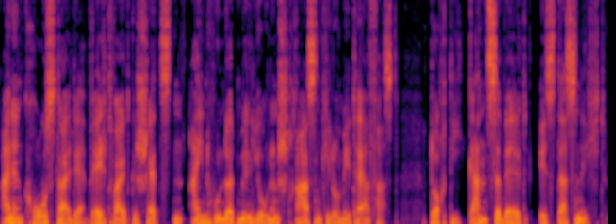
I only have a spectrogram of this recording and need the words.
einen Großteil der weltweit geschätzten 100 Millionen Straßenkilometer erfasst. Doch die ganze Welt ist das nicht.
